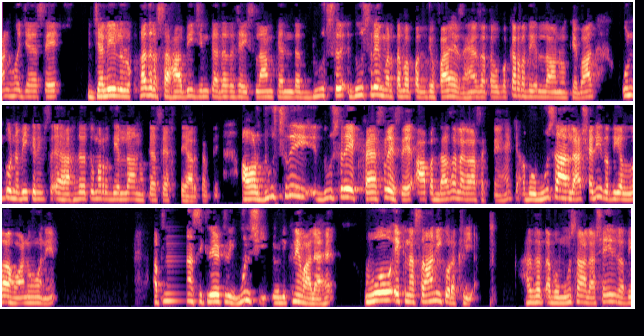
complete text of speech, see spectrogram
عنہ جیسے جلیل القدر صحابی جن کا درجہ اسلام کے اندر دوسرے دوسرے مرتبہ پر جو فائز ہیں، حضرت بکر رضی اللہ عنہ کے بعد، ان کو نبی کریم حضرت عمر رضی اللہ عنہ کیسے اختیار کرتے اور دوسرے دوسرے ایک فیصلے سے آپ اندازہ لگا سکتے ہیں کہ ابو موسا الشری رضی اللہ عنہ نے اپنا سیکریٹری منشی جو لکھنے والا ہے، وہ ایک نسرانی کو رکھ لیا۔ حضرت ابو موسا علیہ رضی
